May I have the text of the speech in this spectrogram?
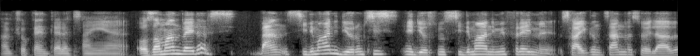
Abi çok enteresan ya. O zaman beyler ben Silimani diyorum. Siz ne diyorsunuz? Silimani mi Frey mi? Saygın sen de söyle abi.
